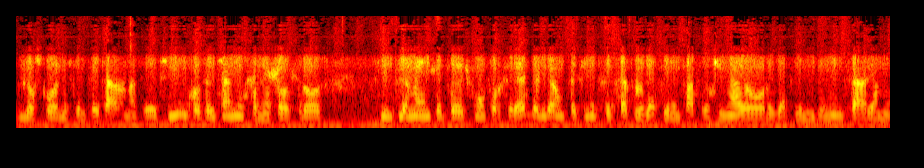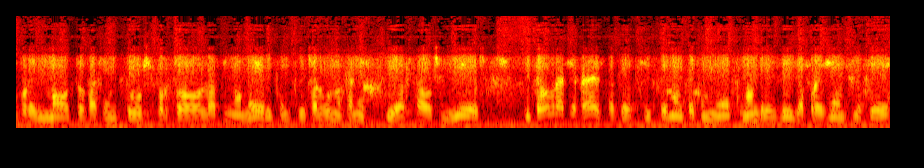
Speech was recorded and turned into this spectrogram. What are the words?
los jóvenes que empezaron hace cinco o seis años con nosotros simplemente pues como por querer vender un pequeño espectáculo, ya tienen patrocinadores, ya tienen indumentaria, mejor en motos, hacen tours por toda Latinoamérica, incluso algunos han ido a Estados Unidos, y todo gracias a esto, que simplemente como, como Andrés Villa, por ejemplo, que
